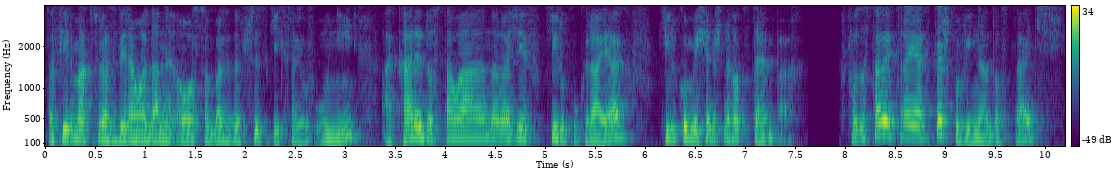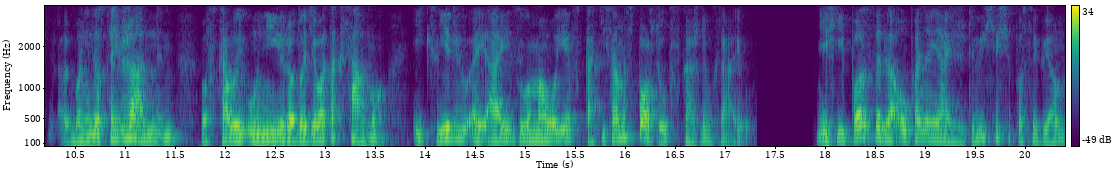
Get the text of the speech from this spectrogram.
To firma, która zbierała dane o osobach ze wszystkich krajów Unii, a kary dostała na razie w kilku krajach w kilkumiesięcznych odstępach. W pozostałych krajach też powinna dostać, albo nie dostać w żadnym, bo w całej Unii RODO działa tak samo i Clearview AI złamało je w taki sam sposób w każdym kraju. Jeśli pozwy dla OpenAI rzeczywiście się posypią,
